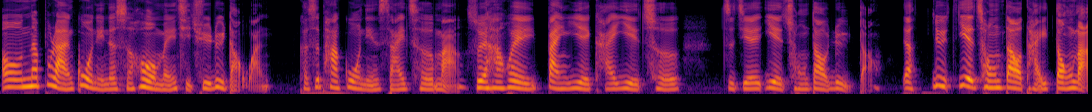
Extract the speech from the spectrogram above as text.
哦，那不然过年的时候我们一起去绿岛玩。”可是怕过年塞车嘛，所以他会半夜开夜车，直接夜冲到绿岛，呀、啊、绿夜冲到台东啦。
